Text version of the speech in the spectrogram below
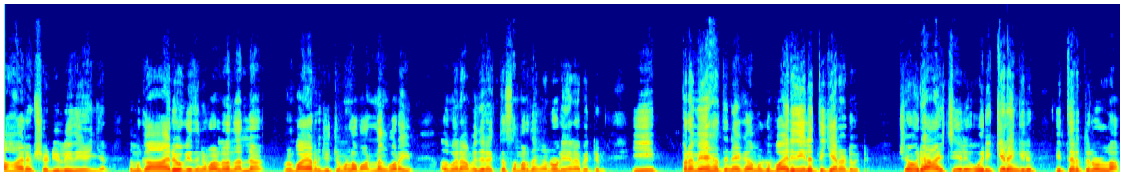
ആഹാരം ഷെഡ്യൂൾ ചെയ്ത് കഴിഞ്ഞാൽ നമുക്ക് ആരോഗ്യത്തിന് വളരെ നല്ലതാണ്. നമ്മൾ വയറിന് ചുറ്റുമുള്ള വണ്ണം കുറയും അതുപോലെ അമിത രക്തസമ്മർദ്ദം കൺട്രോൾ ചെയ്യാനായി പറ്റും. ഈ പ്രമേഹത്തിനെയൊക്കെ നമുക്ക് വരുതിയിലെത്തിക്കാനായിട്ട് പറ്റും. പക്ഷേ ഒരാഴ്ചയിൽ ഒരിക്കലെങ്കിലും ഇത്തരത്തിലുള്ള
